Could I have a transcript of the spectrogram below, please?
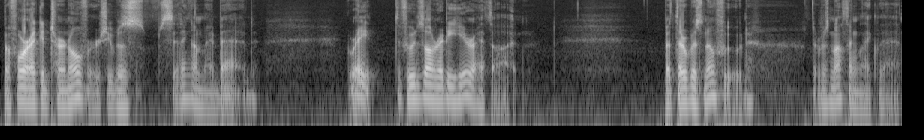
Before I could turn over, she was sitting on my bed. Great, the food's already here, I thought. But there was no food. There was nothing like that.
